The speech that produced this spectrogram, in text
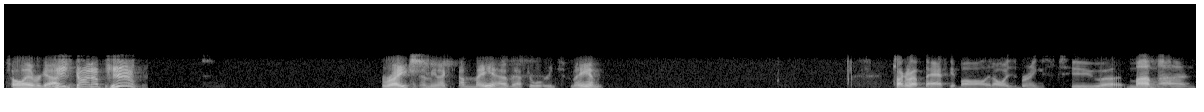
That's all I ever got. He's gonna puke. Right? I mean, I, I may have afterwards. Man, talking about basketball, it always brings to uh, my mind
